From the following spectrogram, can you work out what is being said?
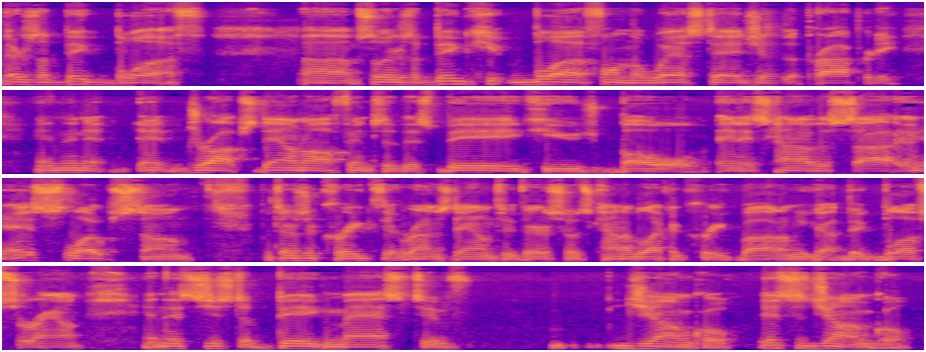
there's a big bluff. Um, so there's a big bluff on the west edge of the property, and then it, it drops down off into this big, huge bowl, and it's kind of the side. It slopes some, but there's a creek that runs down through there, so it's kind of like a creek bottom. You got big bluffs around, and it's just a big, massive jungle. It's a jungle,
